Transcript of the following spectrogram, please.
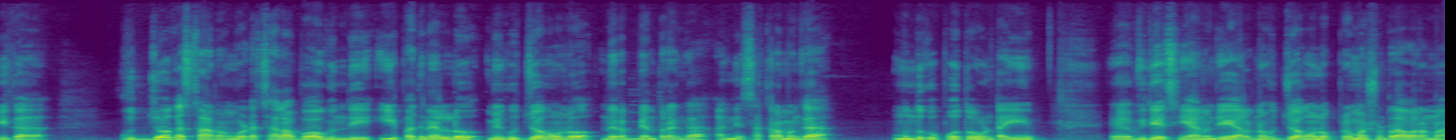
ఇక ఉద్యోగ స్థానం కూడా చాలా బాగుంది. ఈ పది నెలలు మీకు ఉద్యోగంలో నిరభ్యంతరంగా అన్ని సక్రమంగా ముందుకు పోతూ ఉంటాయి. విదేశీయానం చేయాలన్నా ఉద్యోగంలో ప్రమోషన్ రావాలన్నా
